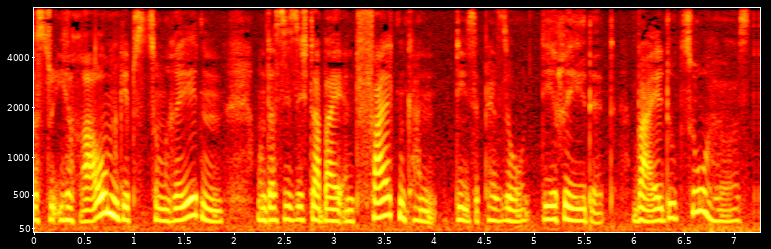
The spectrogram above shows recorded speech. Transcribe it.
dass du ihr Raum gibst zum Reden und dass sie sich dabei entfalten kann, diese Person, die redet, weil du zuhörst.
